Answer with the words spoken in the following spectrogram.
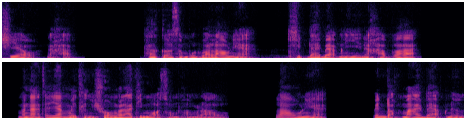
เชียลนะครับ ถ้าเกิดสมมุติว่าเราเนี่ยคิดได้แบบนี้นะครับว่ามันอาจจะยังไม่ถึงช่วงเวลาที่เหมาะสมของเรา เราเนี่ยเป็นดอกไม้แบบหนึ่ง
